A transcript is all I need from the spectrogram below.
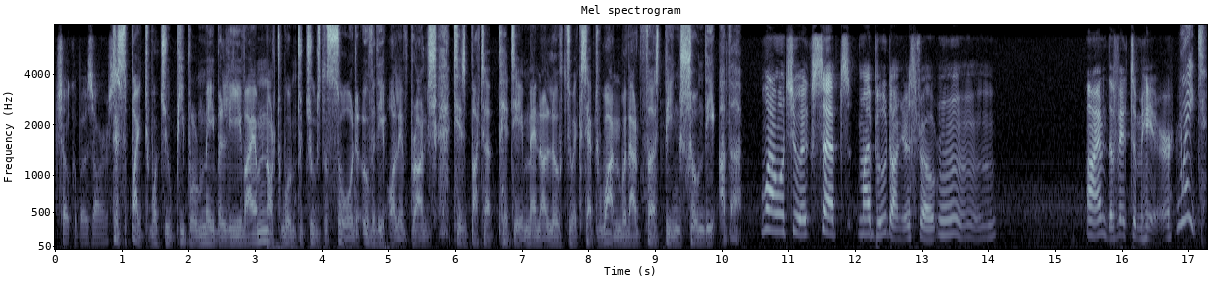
Chocobo's ours. Despite what you people may believe, I am not wont to choose the sword over the olive branch. Tis but a pity men are loath to accept one without first being shown the other. Why won't you accept my boot on your throat? Mm. I'm the victim here. Wait!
